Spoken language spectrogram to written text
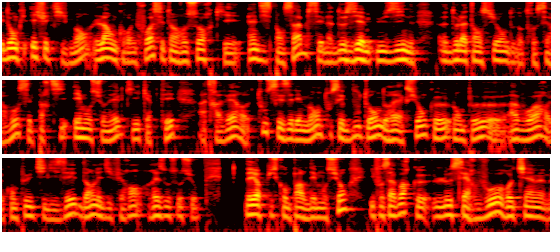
Et donc effectivement, là encore une fois, c'est un ressort qui est indispensable, c'est la deuxième usine euh, de l'attention de notre cerveau, cette partie émotionnelle qui est captée à travers tous ces éléments, tous ces boutons de réaction que l'on peut euh, avoir et qu'on peut utiliser dans les différents réseaux sociaux. D'ailleurs, puisqu'on parle d'émotion, il faut savoir que le cerveau retient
